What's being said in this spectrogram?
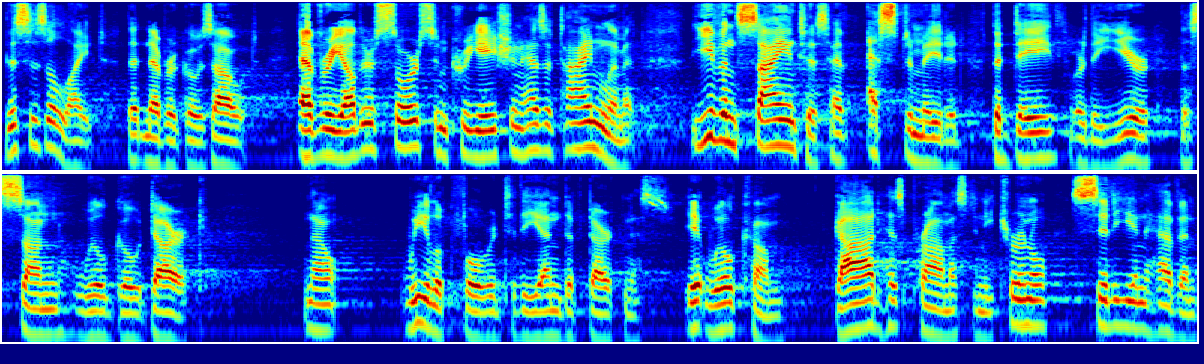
This is a light that never goes out. Every other source in creation has a time limit. Even scientists have estimated the day or the year the sun will go dark. Now, we look forward to the end of darkness. It will come God has promised an eternal city in heaven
